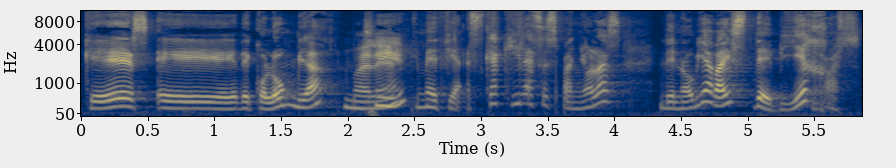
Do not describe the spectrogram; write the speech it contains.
que es eh, de Colombia. Vale. Sí. Y me decía, es que aquí las españolas de novia vais de viejas.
